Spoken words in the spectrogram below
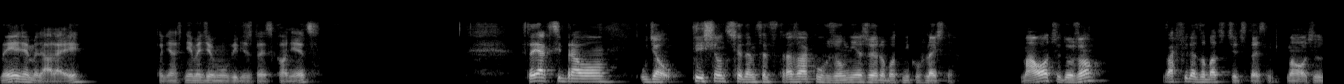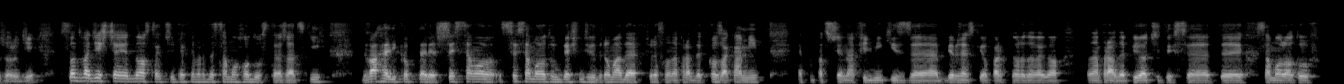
my jedziemy dalej ponieważ nie będziemy mówili, że to jest koniec. W tej akcji brało udział 1700 strażaków, żołnierzy, robotników leśnych. Mało czy dużo? Za chwilę zobaczycie, czy to jest mało czy dużo ludzi. 120 jednostek, czyli tak naprawdę samochodów strażackich, dwa helikoptery, sześć, sześć samolotów gaśniczych Dromader, które są naprawdę kozakami. Jak popatrzycie na filmiki z Biebrzańskiego Parku Narodowego, to naprawdę piloci tych, tych samolotów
